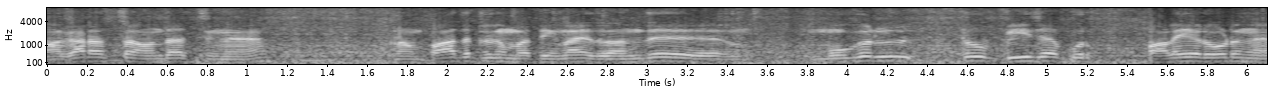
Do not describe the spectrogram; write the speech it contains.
மகாராஷ்டிரா வந்தாச்சுங்க. நம்ம பார்த்துட்டு இருக்கோம் பார்த்தீங்களா இது வந்து முகுல் டு பீஜாப்பூர் பழைய ரோடுங்க.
